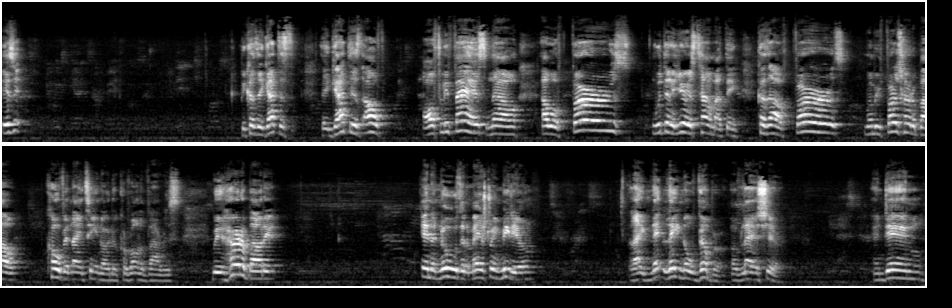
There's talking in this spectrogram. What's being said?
Is it? Because they got this they got this off awfully fast. Now, our first within a year's time, I think, because our first when we first heard about COVID nineteen or the coronavirus, we heard about it in the news in the mainstream media like late November of last year. And then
